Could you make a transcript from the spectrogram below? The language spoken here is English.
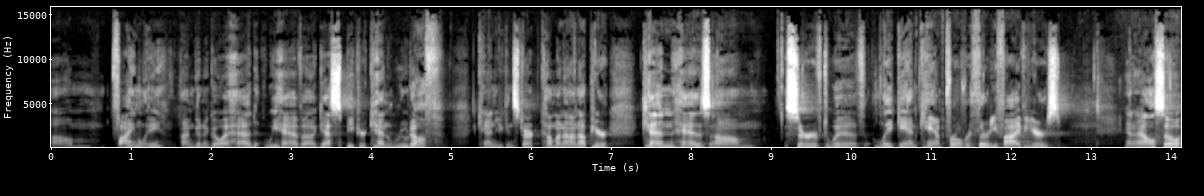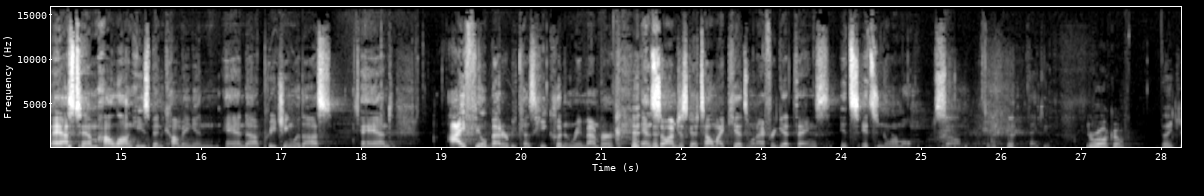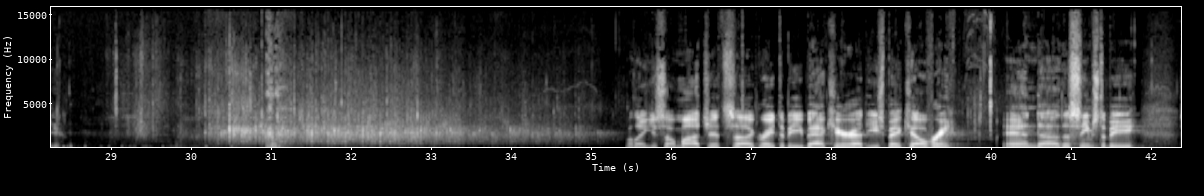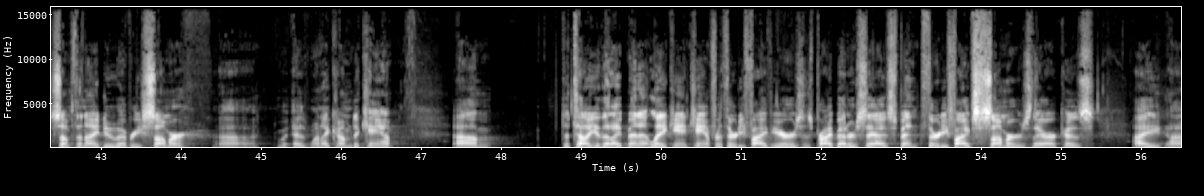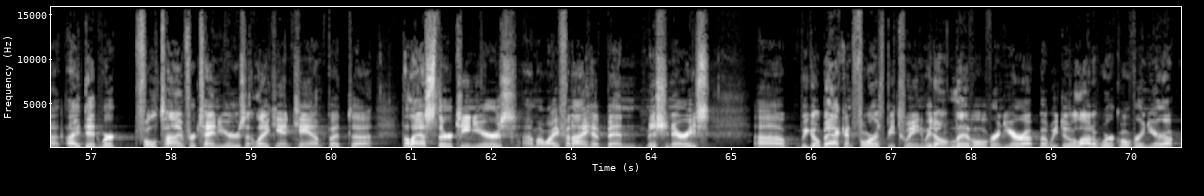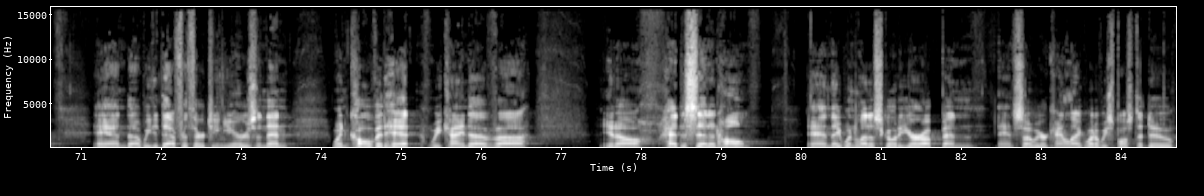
Um, finally, I'm going to go ahead. We have uh, guest speaker Ken Rudolph. Ken, you can start coming on up here. Ken has um, served with Lake Ann Camp for over 35 years. And I also asked him how long he's been coming and, and uh, preaching with us. And I feel better because he couldn't remember. and so I'm just going to tell my kids when I forget things, it's, it's normal. So thank you. You're welcome. Thank you. Well, thank you so much. It's uh, great to be back here at East Bay Calvary. And uh, this seems to be something I do every summer uh, when I come to camp. Um, to tell you that I've been at Lake Ann Camp for 35 years is probably better to say I've spent 35 summers there because I, uh, I did work full time for 10 years at Lake Ann Camp, but uh, the last 13 years, uh, my wife and I have been missionaries. Uh, we go back and forth between, we don't live over in Europe, but we do a lot of work over in Europe. And uh, we did that for 13 years. And then when COVID hit, we kind of, uh, you know, had to sit at home. And they wouldn't let us go to Europe. And, and so we were kind of like, what are we supposed to do?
